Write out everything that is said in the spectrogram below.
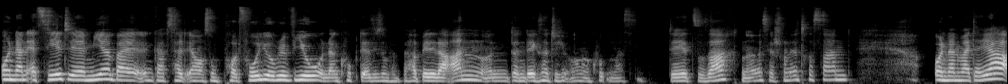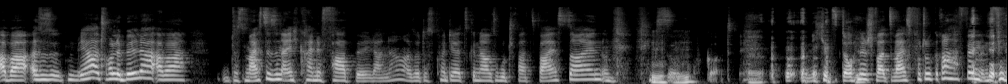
Und dann erzählte er mir, bei gab es halt auch so ein Portfolio-Review und dann guckte er sich so ein paar Bilder an und dann denkst du natürlich, oh, mal gucken, was der jetzt so sagt, ne? Ist ja schon interessant. Und dann meinte er, ja, aber, also, ja, tolle Bilder, aber das meiste sind eigentlich keine Farbbilder, ne? Also das könnte jetzt genauso gut schwarz-weiß sein. Und ich so, mhm. oh Gott, bin ich jetzt doch eine Schwarz-Weiß-Fotografin? Und fing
